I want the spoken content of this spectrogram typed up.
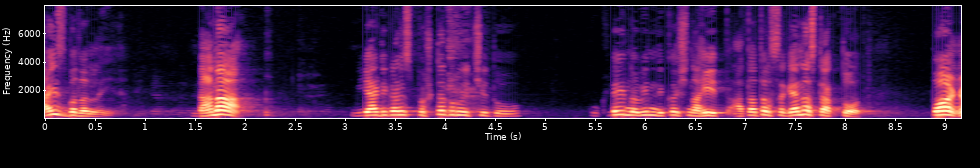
काहीच बदल नाही नाना मी या ठिकाणी स्पष्ट करू इच्छितो कुठलेही नवीन निकष नाहीत. आता तर सगळ्यांनाच टाकतो. पण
